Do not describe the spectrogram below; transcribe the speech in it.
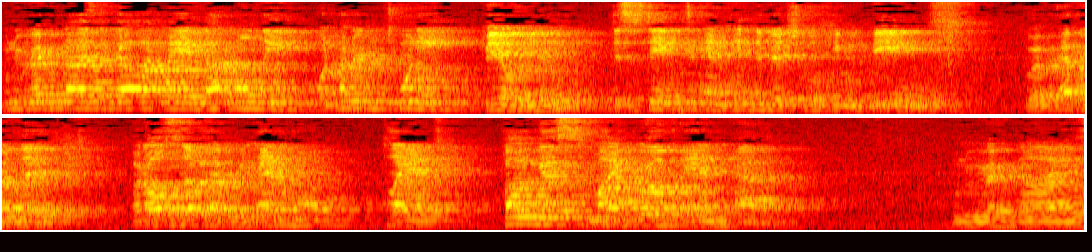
When we recognize that God made not only 120 billion distinct and individual human beings, who have ever lived, but also every animal, plant, fungus, microbe, and atom. When we recognize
